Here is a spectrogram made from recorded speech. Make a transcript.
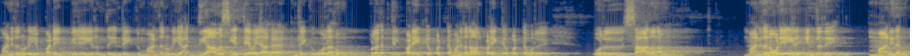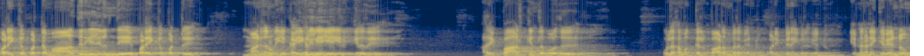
மனிதனுடைய படைப்பிலே இருந்து இன்றைக்கு மனிதனுடைய அத்தியாவசிய தேவையாக இன்றைக்கு உலகம் உலகத்தில் படைக்கப்பட்ட மனிதனால் படைக்கப்பட்ட ஒரு ஒரு சாதனம் மனிதனோடே இருக்கின்றது. மனிதன் படைக்கப்பட்ட மாதிரியிலிருந்தே படைக்கப்பட்டு மனிதனுடைய கைகளிலேயே இருக்கிறது. அதை பார்க்கின்ற போது உலக மக்கள் பாடம் பெற வேண்டும் படிப்பினை பெற வேண்டும். என்ன நினைக்க வேண்டும்?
